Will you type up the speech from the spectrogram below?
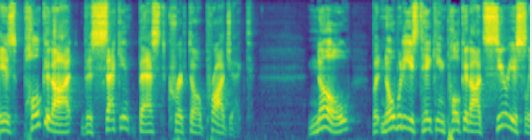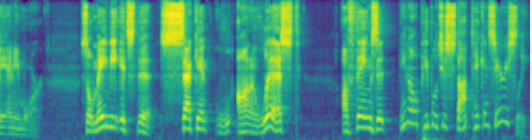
Is Polkadot the second best crypto project? No, but nobody is taking Polkadot seriously anymore. So maybe it's the second on a list of things that, you know, people just stopped taking seriously.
